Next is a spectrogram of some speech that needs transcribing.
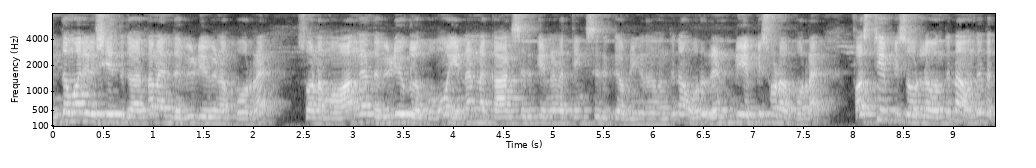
இந்த மாதிரி விஷயத்துக்காக தான் நான் இந்த வீடியோவை நான் போடுறேன். ஸோ நம்ம வாங்க இந்த வீடியோக்குள்ளே போவோம். என்னென்ன கார்ஸ் இருக்குது என்னென்ன திங்ஸ் இருக்குது அப்படிங்கிறத வந்து நான் ஒரு ரெண்டு எபிசோடாக போடுறேன். ஃபர்ஸ்ட் எபிசோடில் வந்து நான் வந்து இந்த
